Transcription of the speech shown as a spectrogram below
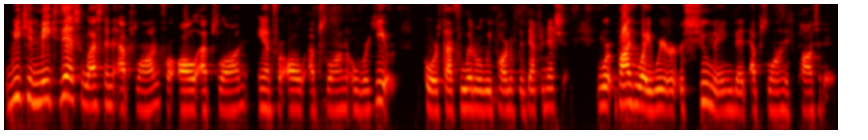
we can make this less than epsilon for all epsilon and for all epsilon over here. Of course, that's literally part of the definition. We're, by the way, we're assuming that epsilon is positive.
